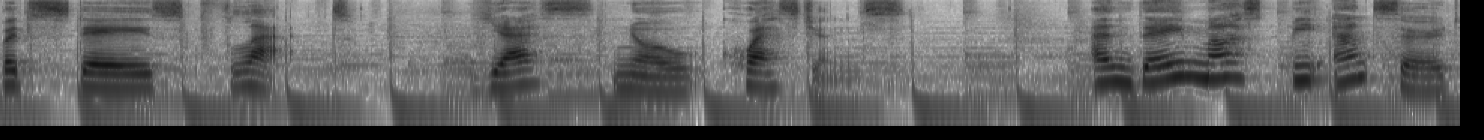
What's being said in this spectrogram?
but stays flat. Yes, no questions. And they must be answered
